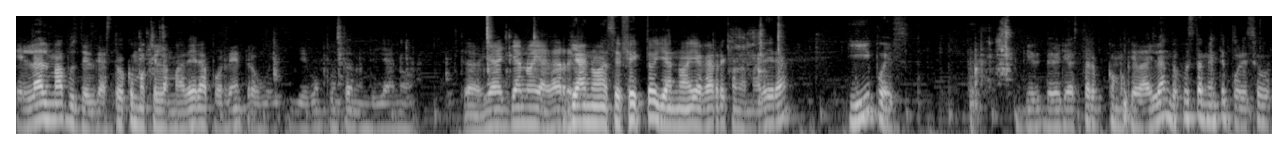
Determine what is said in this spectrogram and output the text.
el alma pues desgastó como que la madera por dentro, güey. Y llegó un punto donde ya no, Claro, ya, ya no hay agarre. ya no hace efecto, ya no hay agarre con la madera. Y pues de- debería estar como que bailando. Justamente por eso,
